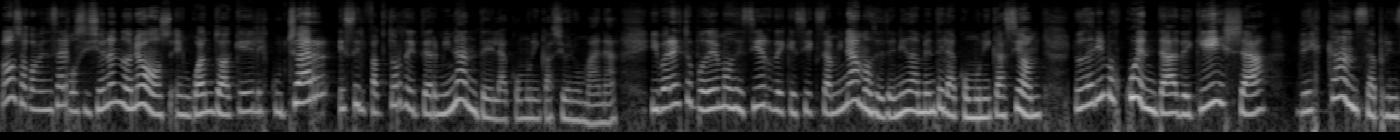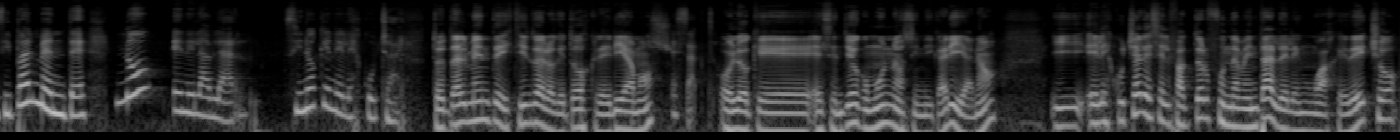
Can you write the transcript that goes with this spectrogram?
Vamos a comenzar posicionándonos en cuanto a que el escuchar es el factor determinante de la comunicación humana. Y para esto podemos decir de que si examinamos detenidamente la comunicación, nos daremos cuenta de que ella descansa principalmente no en el hablar, sino que en el escuchar. Totalmente distinto a lo que todos creeríamos. Exacto. o lo que el sentido común nos indicaría, ¿no? Y el escuchar es el factor fundamental del lenguaje. De hecho,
